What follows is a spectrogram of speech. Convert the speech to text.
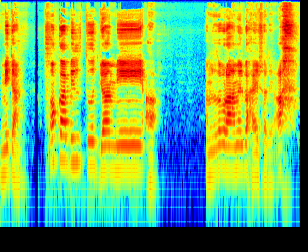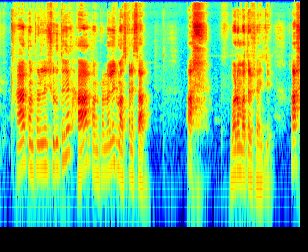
মিটান। অকাবিলতু জামিআ। আমরা যাব আমেল বা হায়ের সাথে। আহ হা কন্ট্রোনালির শুরু থেকে হা কন্ট্রোনালির মাঝখানে সাপ আহ, গরম ভাতের সাহায্যে। আহ,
